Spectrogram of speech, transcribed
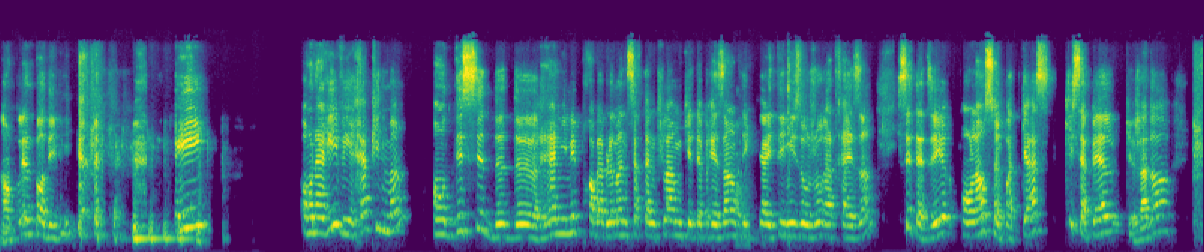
en pleine pandémie. et on arrive et rapidement, on décide de, ranimer probablement une certaine flamme qui était présente et qui a été mise au jour à 13 ans. C'est-à-dire, on lance un podcast qui s'appelle, que j'adore,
